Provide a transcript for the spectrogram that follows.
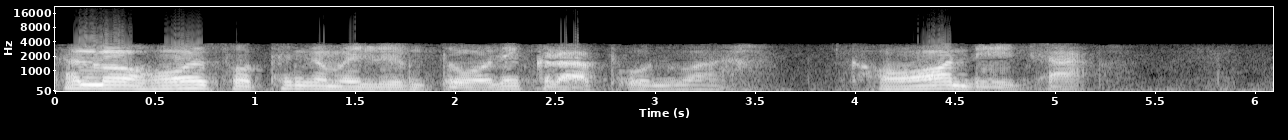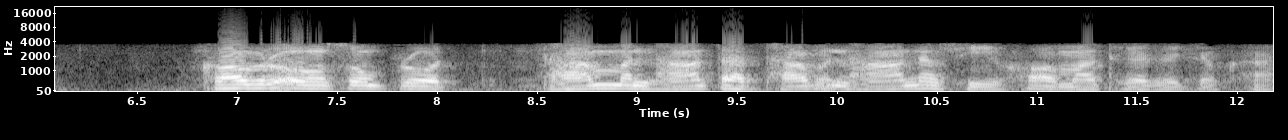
ท่านโมโหสดท่านก็ไม่ลืมตัวได้กราบทูลว่า ขอเดชะ ขอพระองค์ทรงโปรดถามปัญหาแต่ถามปัญหาทั้งสี่ข้อมาเถิดเลยเจ้าค่ะ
